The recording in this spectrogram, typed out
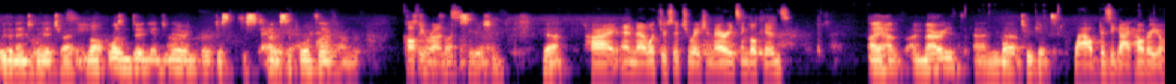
with an engineer trying. Well, I wasn't doing the engineering, but just just kind of supporting and Coffee just trying to find a runs. solution. Yeah, All right, and uh, what's your situation? Married, single, kids? I have. I'm married and uh, three kids. Wow, busy guy. How old are you?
